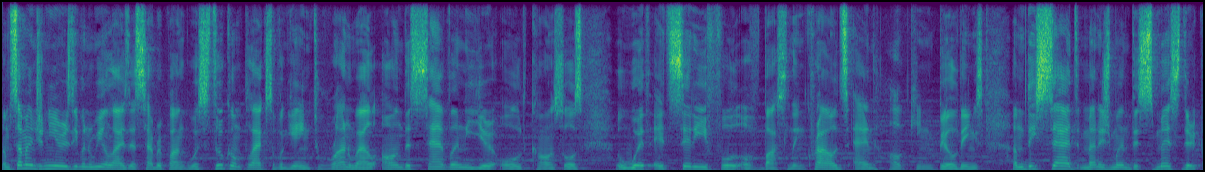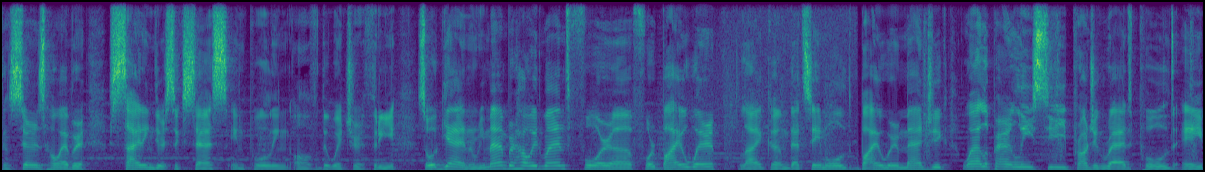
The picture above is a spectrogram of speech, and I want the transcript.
Um, some engineers even realized that Cyberpunk was too complex of a game to run well on the 7-year-old consoles with its city full of bustling crowds and hulking buildings. Um, they said management dismissed their concerns however citing their success in pulling off The Witcher 3. So again, remember how it went for uh, for BioWare, like um, that same old BioWare magic? Well, apparently CD Projekt Red pulled a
